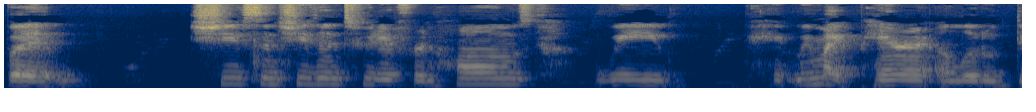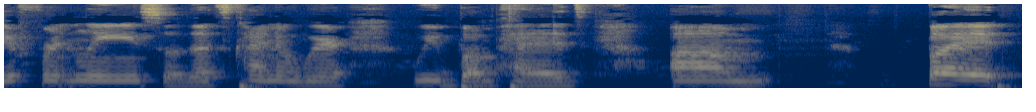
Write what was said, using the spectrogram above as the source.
but she since she's in two different homes, we we might parent a little differently, so that's kind of where we bump heads. Um, but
